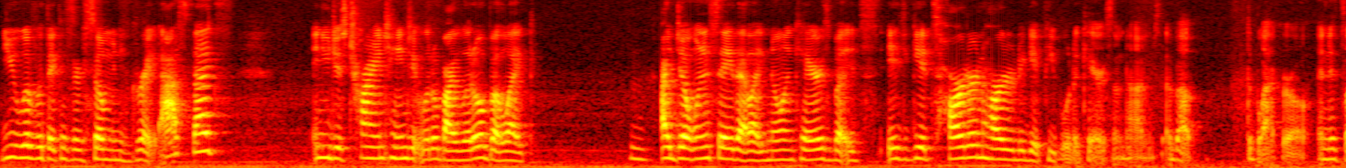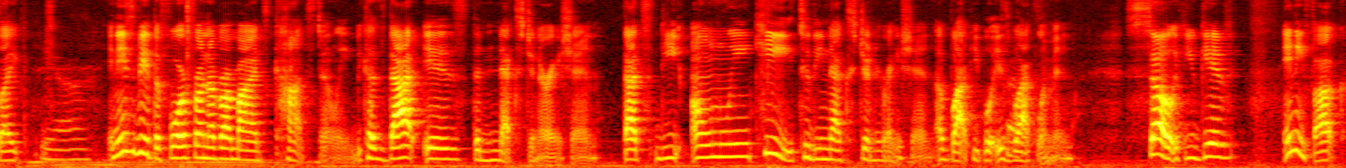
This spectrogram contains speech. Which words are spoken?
you live with it because there's so many great aspects, and you just try and change it little by little. But like, Mm. I don't want to say that like no one cares, but it's it gets harder and harder to get people to care sometimes about the black girl, and it's like Yeah. it needs to be at the forefront of our minds constantly because that is the next generation. That's the only key to the next generation of black people is black women. So if you give any fuck,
